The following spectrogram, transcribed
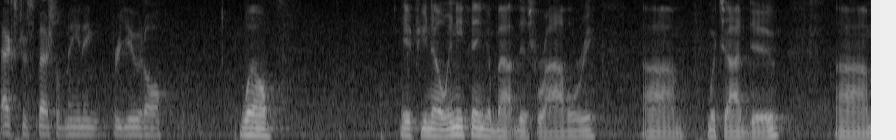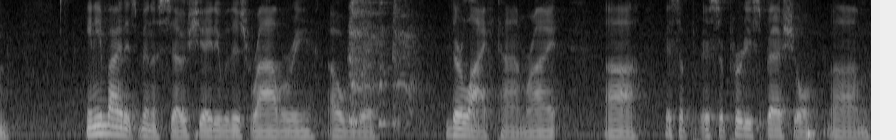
extra special meaning for you at all? Well, if you know anything about this rivalry, um, which I do, um, anybody that's been associated with this rivalry over the their lifetime, right? Uh, it's a it's a pretty special um,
